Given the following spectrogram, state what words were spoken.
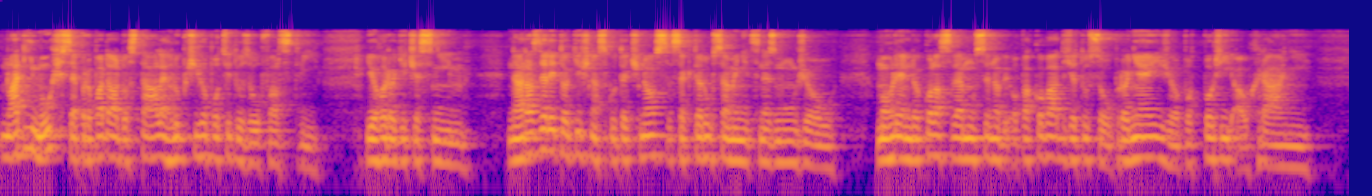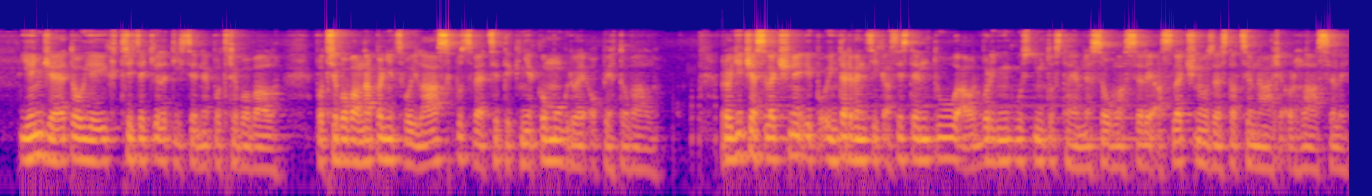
Mladý muž se propadal do stále hlubšího pocitu zoufalství. Jeho rodiče s ním. Narazili totiž na skutečnost, se kterou sami nic nezmůžou. Mohli jen dokola svému synovi opakovat, že tu jsou pro něj, že ho podpoří a ochrání. Jenže to jejich 30-letý syn nepotřeboval. Potřeboval naplnit svoji lásku, své city k někomu, kdo je opětoval. Rodiče slečny i po intervencích asistentů a odborníků s tímto vztahem nesouhlasili a slečnu ze stacionáře odhlásili.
